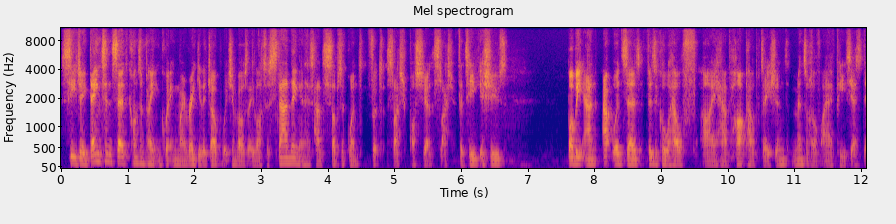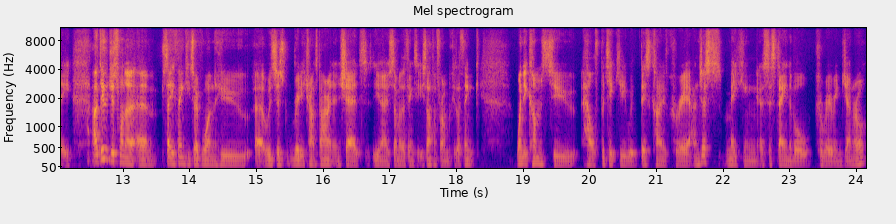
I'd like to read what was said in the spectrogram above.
CJ Dainton said contemplating quitting my regular job, which involves a lot of standing and has had subsequent foot slash posture slash fatigue issues. Bobby Ann Atwood says physical health, I have heart palpitations. Mental health, I have PTSD. I do just want to um, say thank you to everyone who uh, was just really transparent and shared, you know, some of the things that you suffer from because I think when it comes to health, particularly with this kind of career and just making a sustainable career in general,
